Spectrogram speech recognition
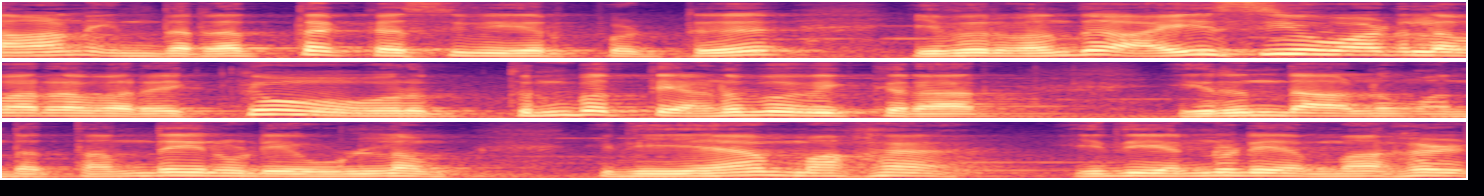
தான் இந்த இரத்த கசிவு ஏற்பட்டு இவர் வந்து ஐசியூ வார்டில் வர வரைக்கும் ஒரு துன்பத்தை அனுபவிக்கிறார். இருந்தாலும் அந்த தந்தையினுடைய உள்ளம் இது ஏன் மகன்? இது என்னுடைய மகள்.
